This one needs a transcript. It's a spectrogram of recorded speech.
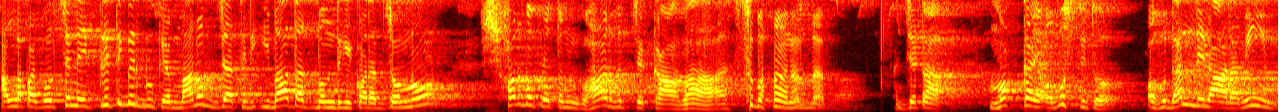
আল্লাহ পাক বলছেন, এই পৃথিবীর বুকে মানব জাতির ইবাদত বন্দী করার জন্য সর্বপ্রথম ঘর হচ্ছে কাবা। সুবহানাল্লাহ। যেটা মক্কায় অবস্থিত। অহুদাল্লিল আলামিন।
